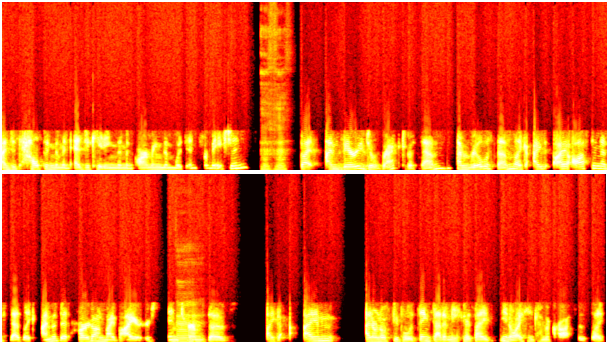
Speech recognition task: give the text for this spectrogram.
I'm just helping them and educating them and arming them with information. Mm-hmm. But I'm very direct with them. I'm real with them. Like I, I often have said, like I'm a bit hard on my buyers in Mm. terms of like I'm I don't know if people would think that of me because I, you know, I can come across as like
